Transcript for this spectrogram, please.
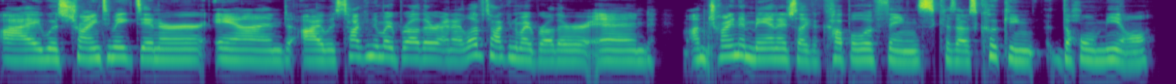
I was trying to make dinner and I was talking to my brother, and I love talking to my brother. And I'm trying to manage like a couple of things because I was cooking the whole meal.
